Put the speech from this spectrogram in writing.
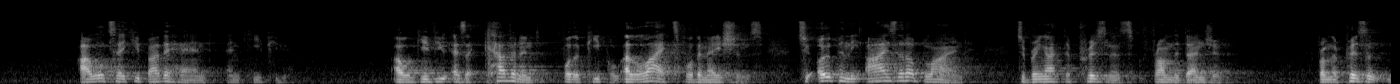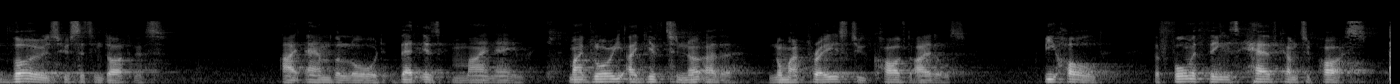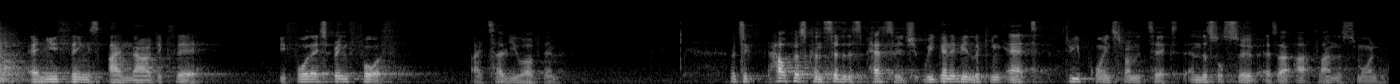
I will take you by the hand and keep you. I will give you as a covenant for the people, a light for the nations, to open the eyes that are blind, to bring out the prisoners from the dungeon from the prison those who sit in darkness. I am the Lord. That is my name. My glory I give to no other, nor my praise to carved idols. Behold, the former things have come to pass, and new things I now declare. Before they spring forth, I tell you of them. And to help us consider this passage, we're going to be looking at three points from the text, and this will serve as our outline this morning.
